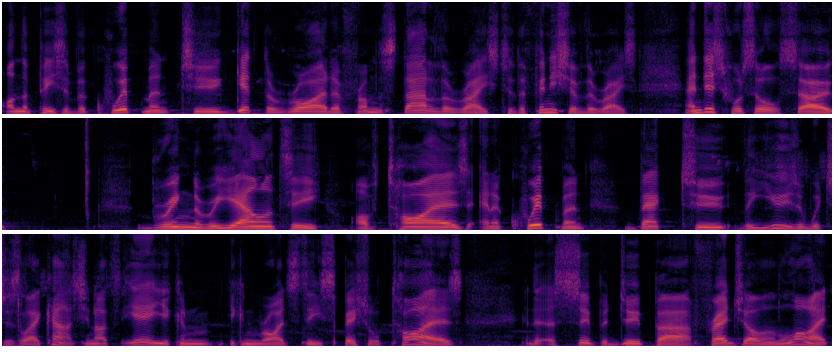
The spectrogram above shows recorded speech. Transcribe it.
on the piece of equipment to get the rider from the start of the race to the finish of the race. And this was also bring the reality of tires and equipment back to the user, which is like us. You know, yeah, you can you can ride these special tires that are super duper fragile and light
